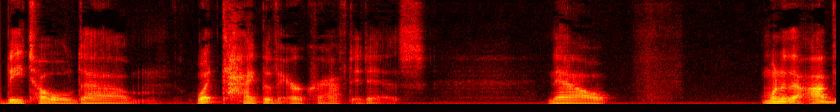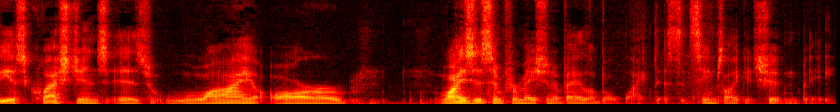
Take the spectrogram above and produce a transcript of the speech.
be told um, what type of aircraft it is. Now, one of the obvious questions is why are why is this information available like this? It seems like it shouldn't be.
